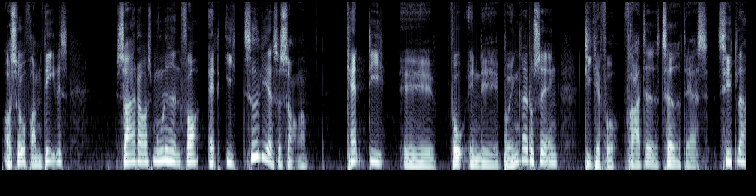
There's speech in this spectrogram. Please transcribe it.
og så fremdeles, så er der også muligheden for, at i tidligere sæsoner kan de øh, få en øh, pointreducering, de kan få frataget deres titler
